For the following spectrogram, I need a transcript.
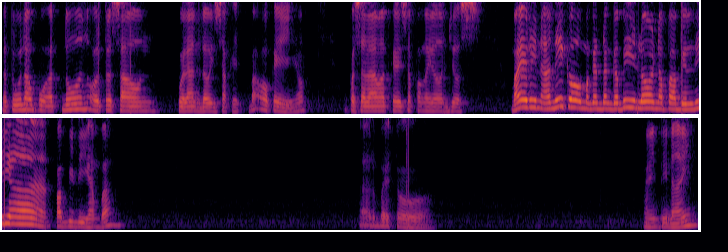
natunaw po at noon ultrasound, wala na daw yung sakit. Ba, okay. No? Pasalamat kayo sa Panginoon Diyos. Myrin Anico, magandang gabi. Lorna Pabilihan. Pabilihan ba? Ano ba ito? 99?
